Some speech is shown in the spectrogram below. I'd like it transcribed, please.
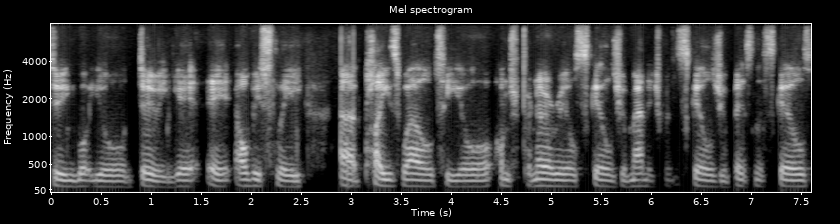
doing what you're doing. It, it obviously uh, plays well to your entrepreneurial skills, your management skills, your business skills,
